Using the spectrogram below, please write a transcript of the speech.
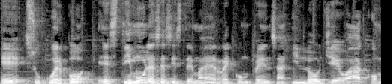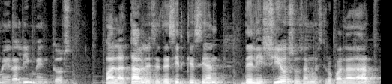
eh, su cuerpo estimula ese sistema de recompensa y lo lleva a comer alimentos palatables, es decir, que sean deliciosos a nuestro paladar.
